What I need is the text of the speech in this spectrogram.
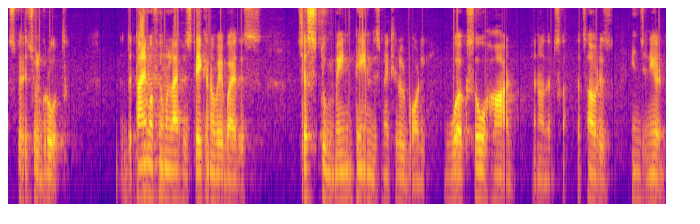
spiritual growth. The time of human life is taken away by this just to maintain this material body. Work so hard, you know, that's, that's how it is engineered.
